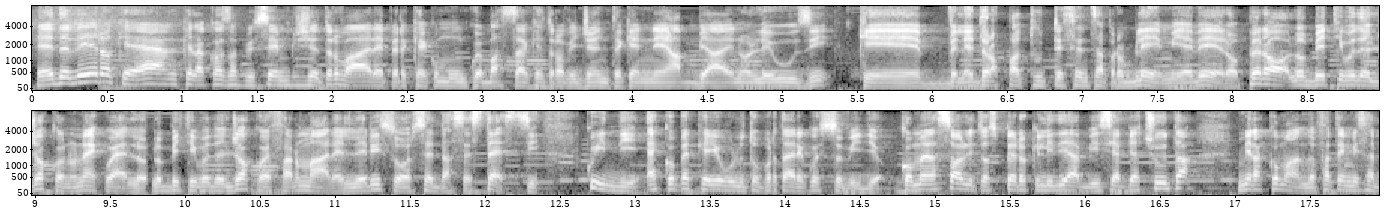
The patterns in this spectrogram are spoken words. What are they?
Ed è vero che è anche la cosa più semplice trovare perché comunque basta che trovi gente che ne abbia e non le usi, che ve le droppa tutte senza problemi, è vero. Però l'obiettivo del gioco non è quello, l'obiettivo del gioco è farmare le risorse da se stessi. Quindi ecco perché io ho voluto portare questo video. Come al solito spero che l'idea vi sia piaciuta, mi raccomando fatemi sapere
